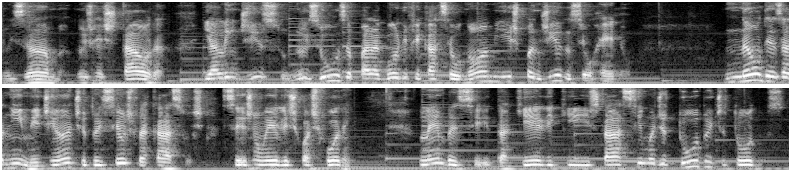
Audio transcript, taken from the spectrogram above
nos ama, nos restaura e, além disso, nos usa para glorificar seu nome e expandir o seu reino. Não desanime diante dos seus fracassos, sejam eles quais forem. Lembre-se daquele que está acima de tudo e de todos.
